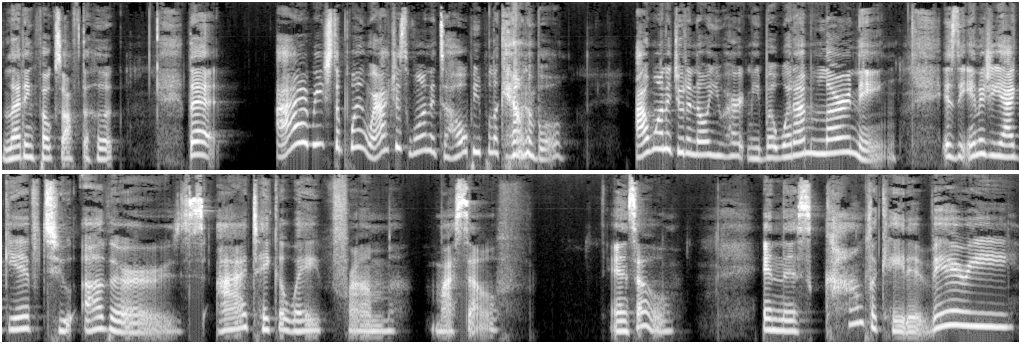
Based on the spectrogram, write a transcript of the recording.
letting folks off the hook that I reached the point where I just wanted to hold people accountable. I wanted you to know you hurt me, but what I'm learning is the energy I give to others, I take away from myself. And so, in this complicated, very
